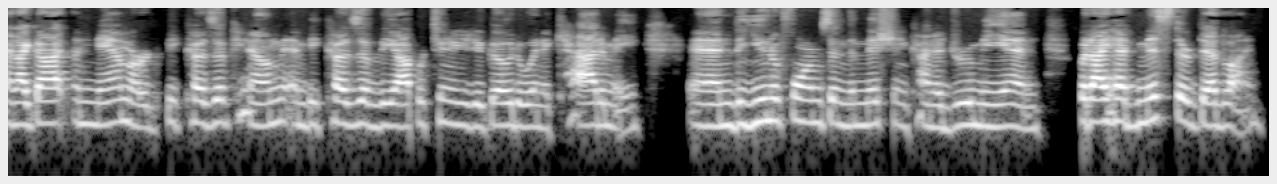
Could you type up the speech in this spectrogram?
And I got enamored because of him and because of the opportunity to go to an academy. And the uniforms and the mission kind of drew me in. But I had missed their deadline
